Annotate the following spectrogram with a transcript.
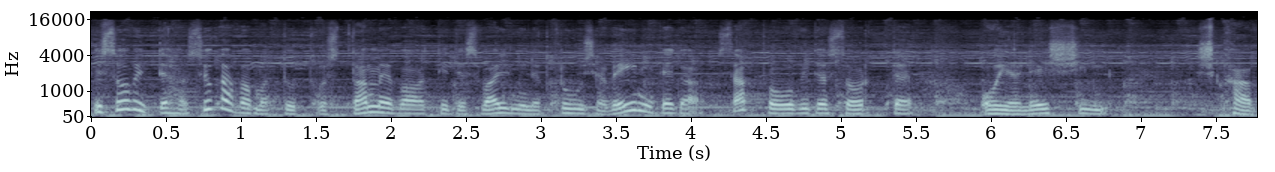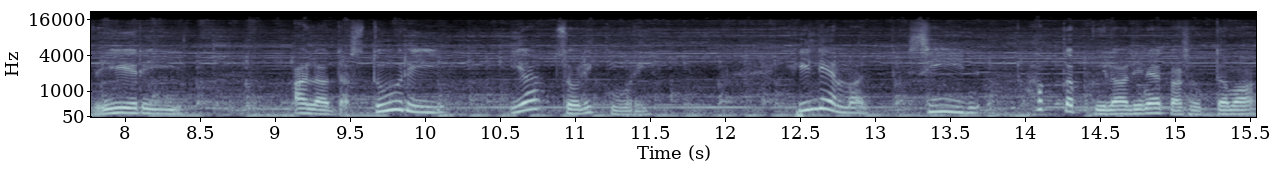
kes soovib teha sügavamat tutvust tammevaatides valminud Gruusia veinidega, saab proovida sorte Oyaleshi, Shkaveri, Aladasturi ja Tsolikuri. hiljemalt siin hakkab külaline kasutama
